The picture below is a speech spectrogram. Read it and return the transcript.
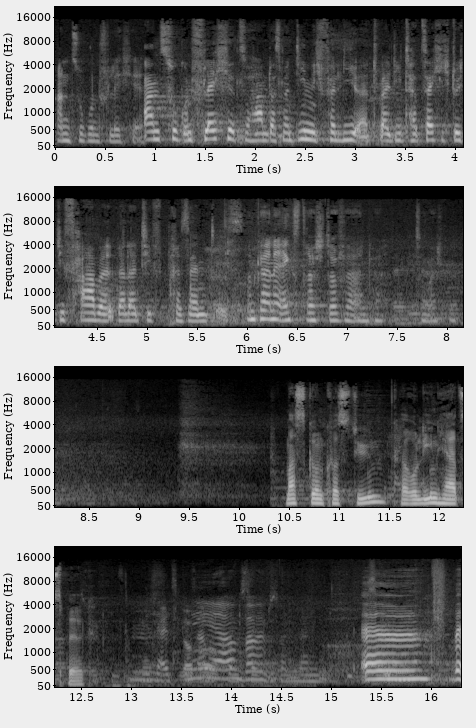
Anzug und Fläche. Anzug und Fläche zu haben, dass man die nicht verliert, weil die tatsächlich durch die Farbe relativ präsent ist. Und keine Extrastoffe einfach, zum Beispiel. Maske und Kostüm, Caroline Herzberg. Äh,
